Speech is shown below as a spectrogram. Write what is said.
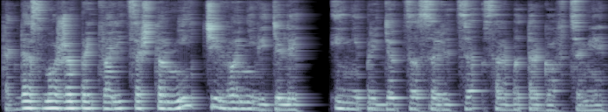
Тогда сможем притвориться, что ничего не видели, и не придется ссориться с работорговцами».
